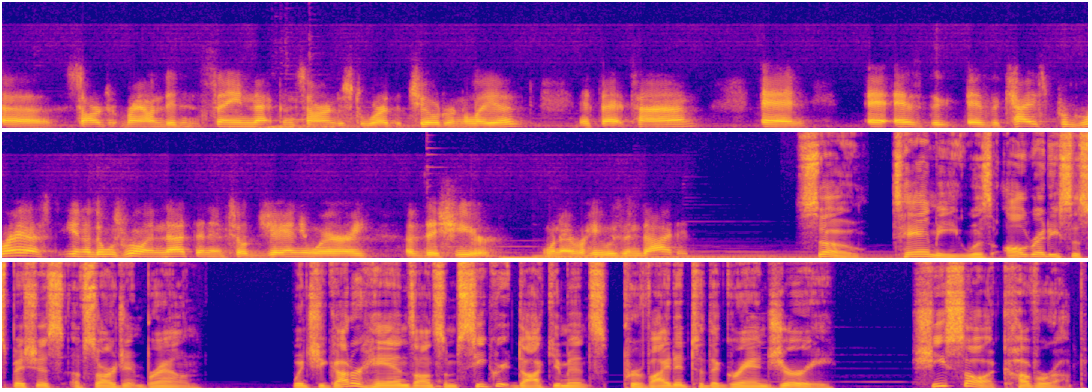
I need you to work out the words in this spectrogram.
Uh, Sergeant Brown didn't seem that concerned as to where the children lived at that time. And as the as the case progressed, you know, there was really nothing until January of this year, whenever he was indicted. So, Tammy was already suspicious of Sergeant Brown. When she got her hands on some secret documents provided to the grand jury, she saw a cover up.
